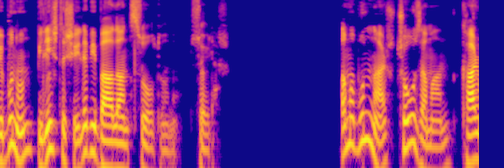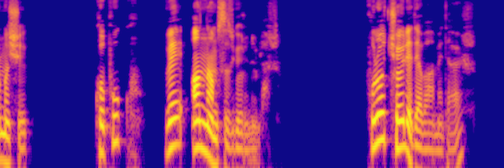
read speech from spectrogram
ve bunun bilinç dışıyla bir bağlantısı olduğunu söyler. Ama bunlar çoğu zaman karmaşık, kopuk ve anlamsız görünürler. Freud şöyle devam eder.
